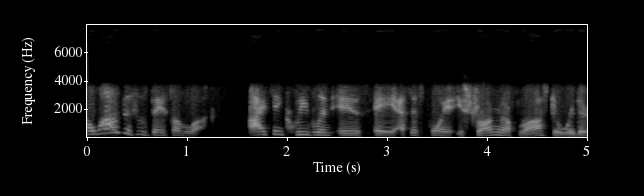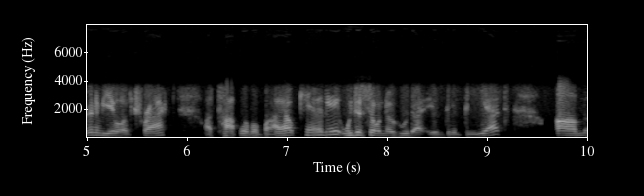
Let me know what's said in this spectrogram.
a lot of this is based on luck. I think Cleveland is a at this point a strong enough roster where they're going to be able to attract a top level buyout candidate. We just don't know who that is going to be yet. Um,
